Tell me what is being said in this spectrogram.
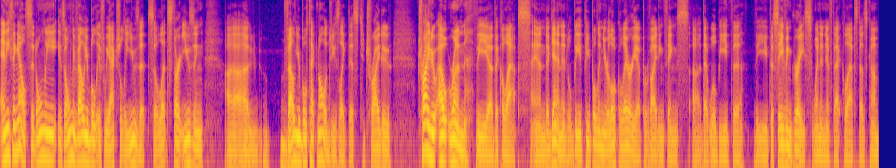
anything else, it only is only valuable if we actually use it. So let's start using uh, valuable technologies like this to try to try to outrun the uh, the collapse. And again, it'll be people in your local area providing things uh, that will be the, the the saving grace when and if that collapse does come.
